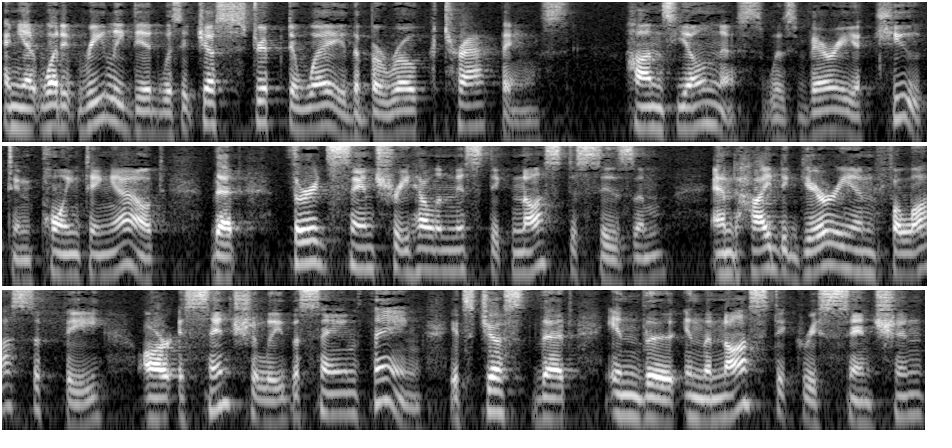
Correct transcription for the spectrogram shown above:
and yet what it really did was it just stripped away the Baroque trappings. Hans Jonas was very acute in pointing out that third century Hellenistic Gnosticism and Heideggerian philosophy are essentially the same thing. It's just that in the in the Gnostic recension,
